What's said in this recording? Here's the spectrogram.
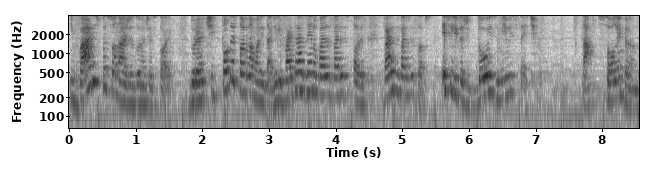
em vários personagens durante a história. Durante toda a história da humanidade. Ele vai trazendo várias, várias histórias. Várias e várias histórias. Esse livro é de 2007. Tá? Só lembrando.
